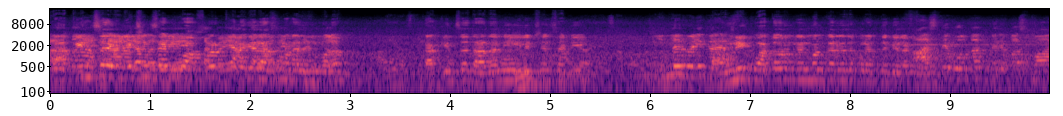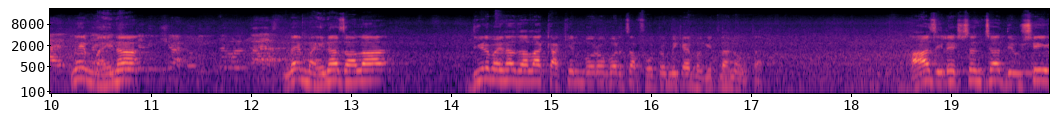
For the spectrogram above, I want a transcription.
काकींचा इलेक्शनसाठी वापर केला गेला असं म्हणायचं तुम्हाला? काकींचा दादानी इलेक्शनसाठी इतर वेळी काय? भावनिक वातावरण निर्माण करण्याचा प्रयत्न केला. का? आज ते बोलतात मेरे पास माँ है नाही, महिना- त्या दिवशी आठवली. इतर वेळी काय असतं? नाही महिना झाला दीड महिना झाला काकींबरोबरचा फोटो मी काय बघितला नव्हता. आज इलेक्शनच्या दिवशी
